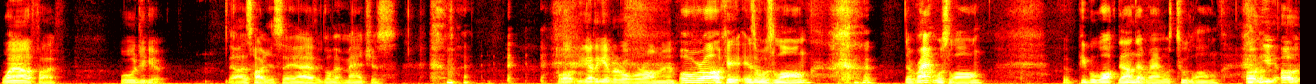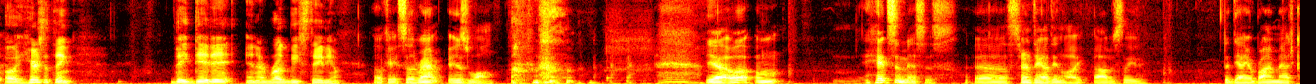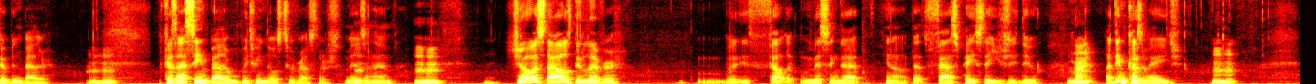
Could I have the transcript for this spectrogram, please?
one out of five. What would you give it? Oh, it's hard to say. I have to go by matches. Well, you got to give it overall, man. Overall, okay, it was long. the rant was long. The people walked down that rant was too long. Oh, you, oh, oh, here's the thing. They did it in a rugby stadium. Okay, so the ramp is long. yeah, well, um, hits and misses. Uh, certain thing I didn't like, obviously. The Daniel Bryan match could have been better Mm-hmm. because I seen better between those two wrestlers, Miz and him. Mm-hmm. Joe Styles deliver, but it felt like missing that you know that fast pace they usually do. Right. I think because of age. Mm-hmm.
